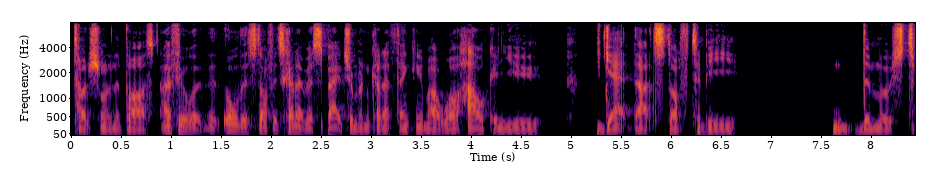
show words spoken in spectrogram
touched on in the past. I feel that all this stuff, it's kind of a spectrum and kind of thinking about, well, how can you get that stuff to be the most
